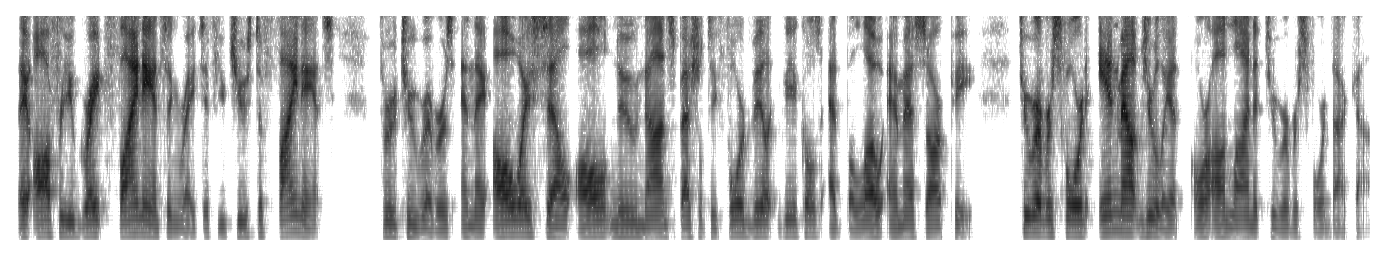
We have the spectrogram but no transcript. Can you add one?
They offer you great financing rates if you choose to finance through Two Rivers, and they always sell all new non specialty Ford vehicles at below MSRP. Two Rivers Ford in Mount Juliet or online at tworiversford.com.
